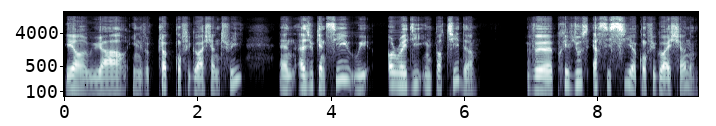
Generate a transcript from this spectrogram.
Here we are in the clock configuration tree. And as you can see, we already imported the previous RCC uh, configuration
